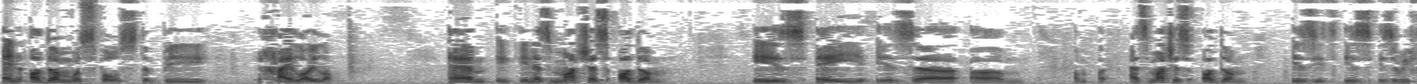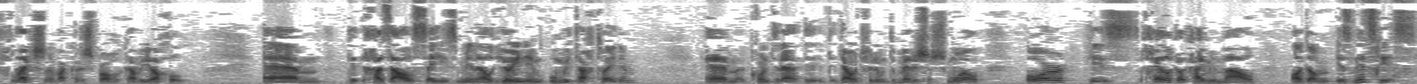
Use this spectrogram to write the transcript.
and Adam was supposed to be chai loilam. Um, in, in, as much as Adam is a is uh, um, um, uh, as much as Adam is is is a reflection of Hakadosh Baruch Hu. Um, Chazal say he's min el yoinim umitachtoinim. Um, according to that, uh, that would fit into Medrash and Shmuel, or his chelik al mal. Adam is nitzchias,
